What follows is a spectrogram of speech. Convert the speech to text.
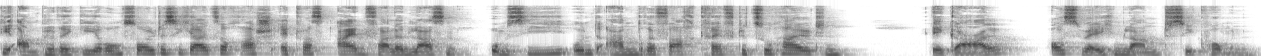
Die Ampelregierung sollte sich also rasch etwas einfallen lassen, um sie und andere Fachkräfte zu halten, egal aus welchem Land sie kommen.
